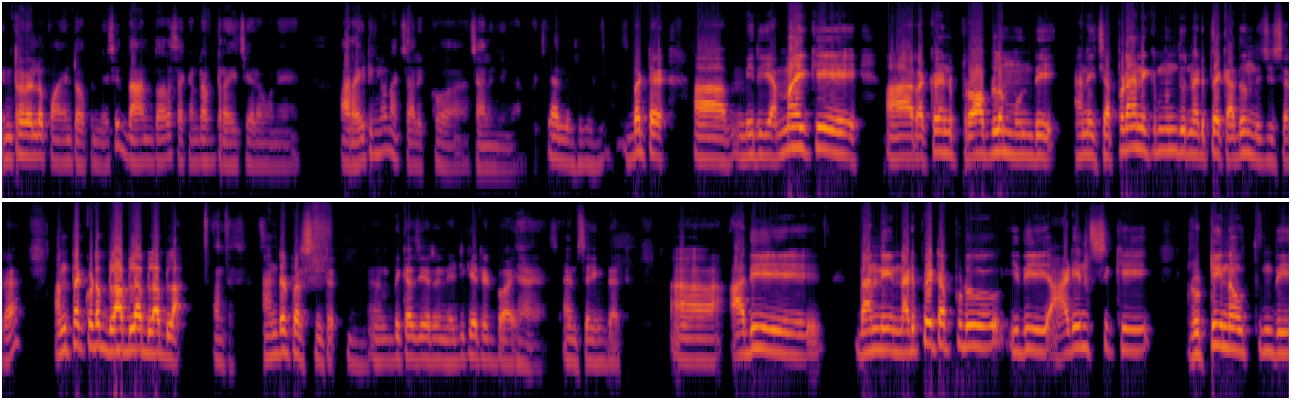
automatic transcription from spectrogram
ఇంటర్వెల్లో పాయింట్ ఓపెన్ చేసి దాని ద్వారా సెకండ్ హాఫ్ డ్రై చేయడం అనే ఆ రైటింగ్లో నాకు చాలా ఎక్కువ ఛాలెంజింగ్ అనిపించింది. బట్ మీరు ఈ అమ్మాయికి ఆ రకమైన ప్రాబ్లం ఉంది అని చెప్పడానికి ముందు నడిపే కథ ఉంది చూసారా? అంతా కూడా బ్లా బ్లా బ్లా బ్లా అంతే. Hundred percent because you're uneducated boy. I'm saying that అది దాన్ని నడిపేటప్పుడు ఇది ఆడియన్స్కి రొటీన్ అవుతుంది.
